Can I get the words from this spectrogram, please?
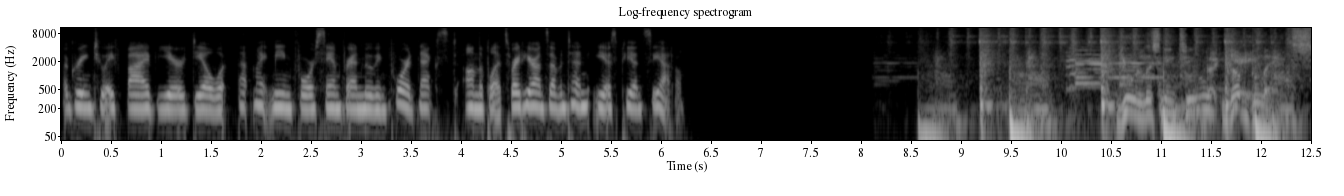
agreeing to a five year deal, what that might mean for San Fran moving forward next on the Blitz, right here on 710 ESPN Seattle. Listening to The, the Blitz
